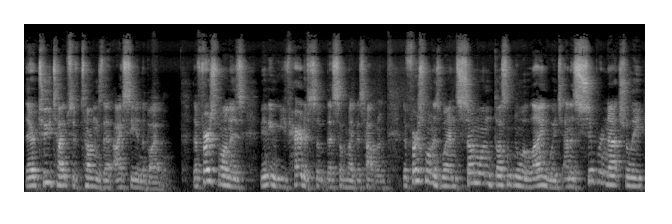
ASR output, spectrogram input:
There are two types of tongues that I see in the Bible. The first one is maybe you've heard of some, this, something like this happening. The first one is when someone doesn't know a language and is supernaturally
